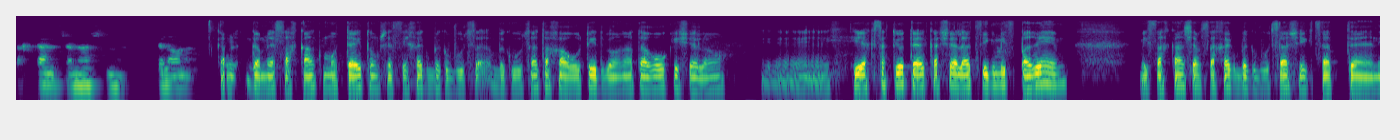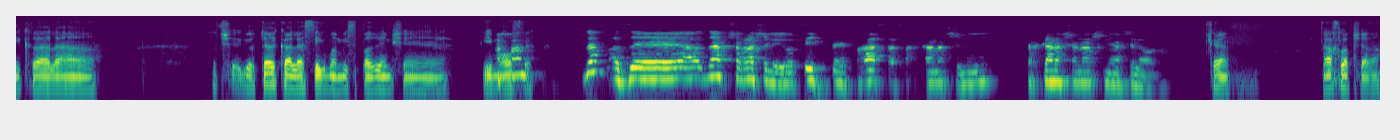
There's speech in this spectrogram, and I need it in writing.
שחקן שנה שנייה של העונה. גם, גם לשחקן כמו טייטום ששיחק בקבוצה, בקבוצה תחרותית בעונת הרוקי שלו, יהיה קצת יותר קשה להציג מספרים משחקן שמשחק בקבוצה שהיא קצת, נקרא לה, יותר קל להשיג במספרים שעם נכון. אופק. זהו, אז זו הפשרה שלי, להוסיף פרס לשחקן השני, שחקן השנה השנייה של העונה. כן, אחלה פשרה.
